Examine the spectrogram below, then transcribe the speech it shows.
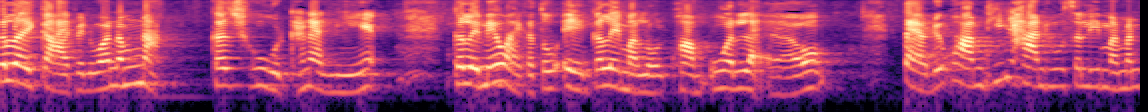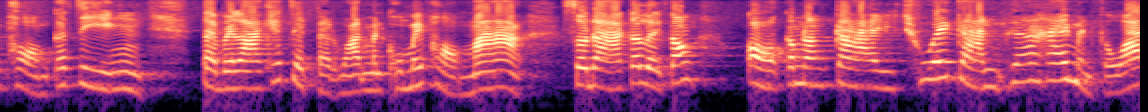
ก็เลยกลายเป็นว่าน้ำหนักกระฉูดขนาดนี้ ก็เลยไม่ไหวกับตัวเองก็เลยมาลดความอ้วนแล้ว แต่ด้วยความที่ทานทูสลิมมันมันผอมก็จริง แต่เวลาแค่7 8วันมันคงไม่ผอมมาก โซดาก็เลยต้องออกกำลังกายช่วยกันเพื่อให้เหมือนกับว่า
